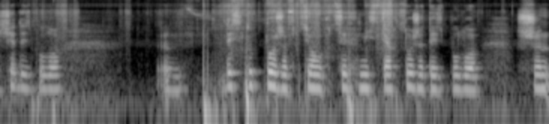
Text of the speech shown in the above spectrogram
Ще десь було. Десь тут теж в, в цих місцях теж десь було, що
